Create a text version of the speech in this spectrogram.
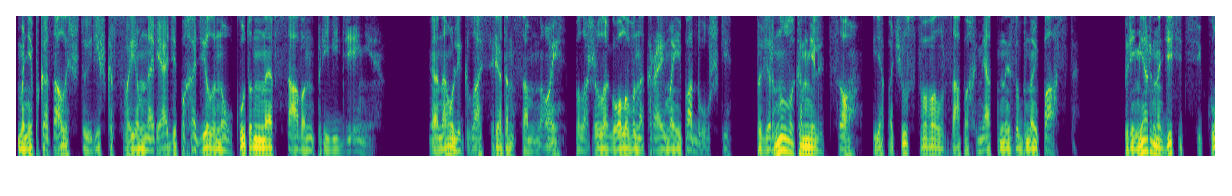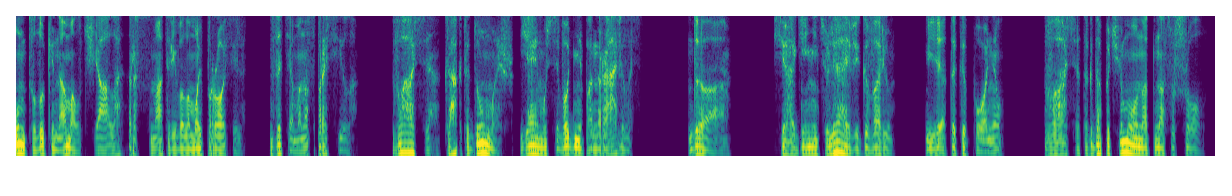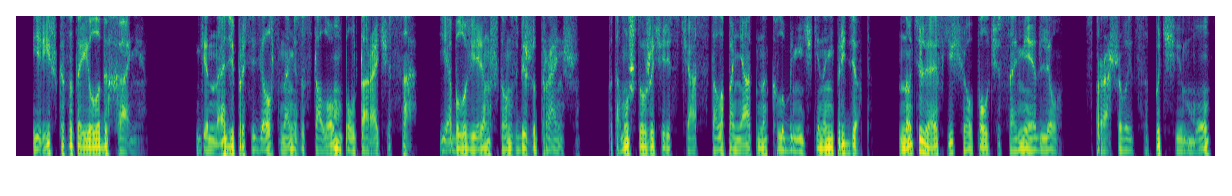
Мне показалось, что Иришка в своем наряде походила на укутанное в саван привидение. Она улеглась рядом со мной, положила голову на край моей подушки, повернула ко мне лицо, я почувствовал запах мятной зубной пасты. Примерно десять секунд Лукина молчала, рассматривала мой профиль. Затем она спросила. «Вася, как ты думаешь, я ему сегодня понравилась?» «Да», «Я о Гене Тюляеве говорю». «Я так и понял». «Вася, тогда почему он от нас ушел?» Иришка затаила дыхание. Геннадий просидел с нами за столом полтора часа. Я был уверен, что он сбежит раньше, потому что уже через час стало понятно, Клубничкина не придет. Но Тюляев еще полчаса медлил. Спрашивается, почему?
